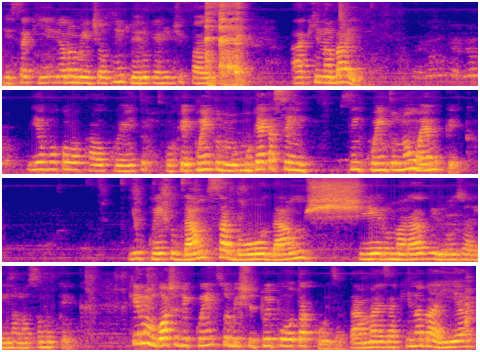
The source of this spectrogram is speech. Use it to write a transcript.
Esse aqui geralmente é o tempero que a gente faz aqui na Bahia. E eu vou colocar o coentro, porque coentro, muqueca sem, sem coentro não é muqueca. E o coentro dá um sabor, dá um cheiro maravilhoso aí na nossa muqueca. Quem não gosta de coentro substitui por outra coisa, tá? Mas aqui na Bahia,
